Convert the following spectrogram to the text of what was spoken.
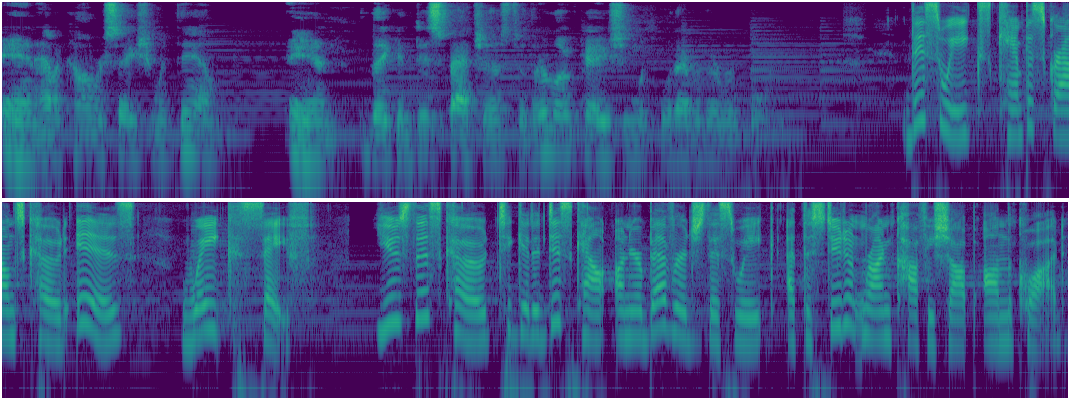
and have a conversation with them and they can dispatch us to their location with whatever they're reporting. This week's Campus Grounds code is Wake Safe. Use this code to get a discount on your beverage this week at the student run coffee shop on the quad,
